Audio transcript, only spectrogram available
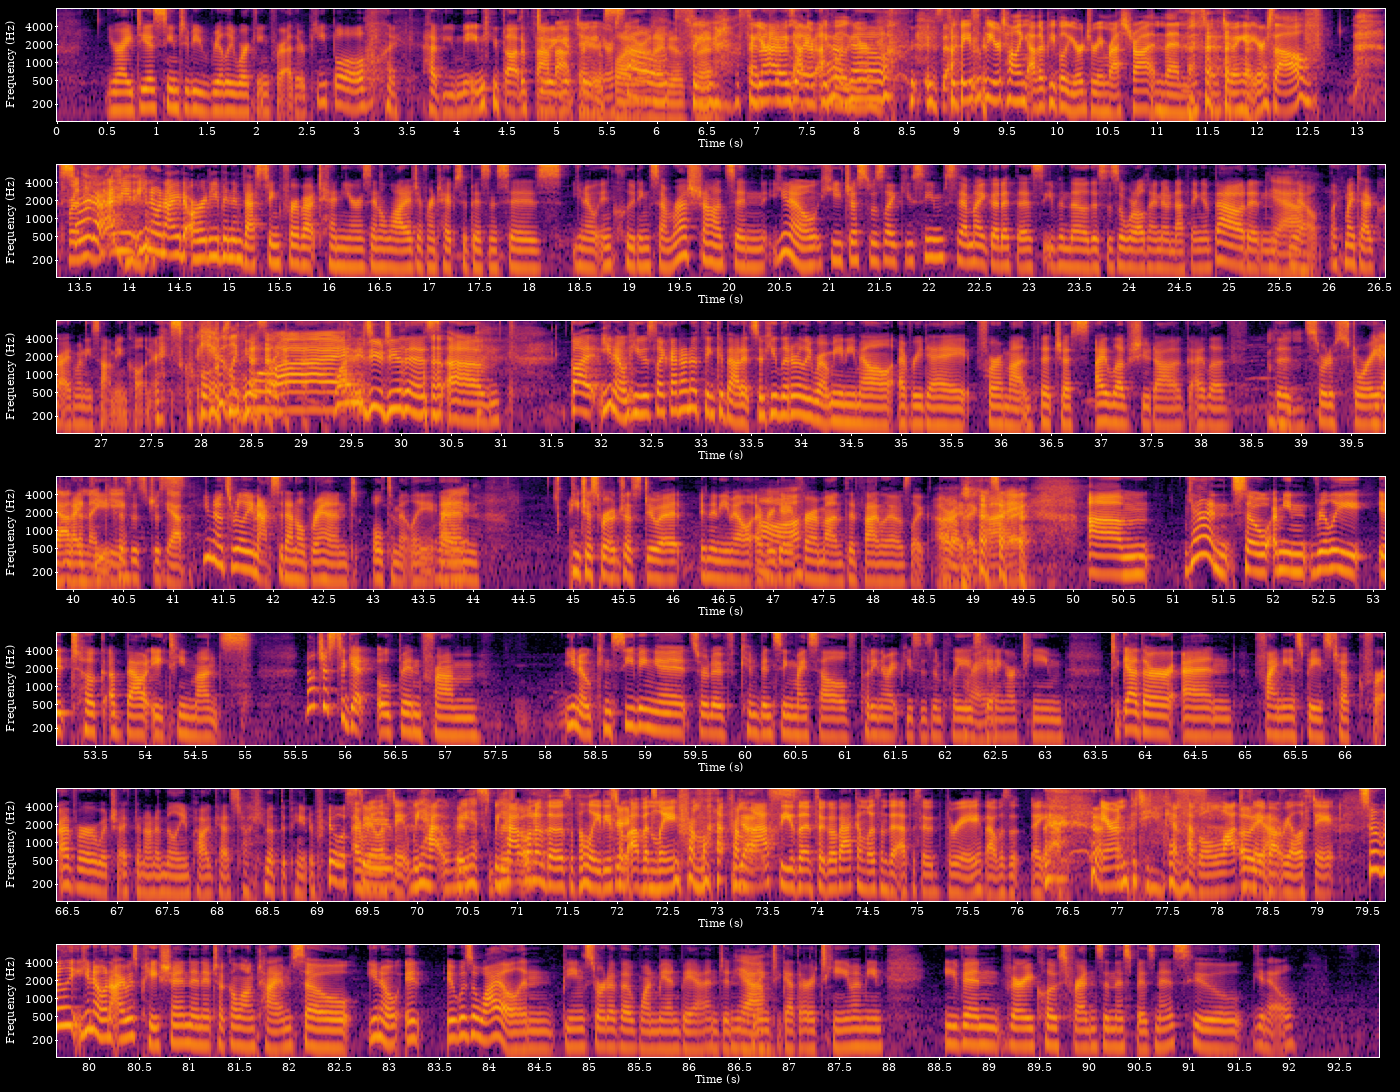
Your ideas seem to be really working for other people. Like, have you maybe thought of Thought doing it for yourself? Your own ideas, So right? you're, so And you're I giving was other like, I people don't your know. so basically you're telling other people your dream restaurant and then instead of doing it yourself. Sort of. I mean, you know, and I'd already been investing for about 10 years in a lot of different types of businesses, you know, including some restaurants. And, you know, he just was like, You seem semi good at this, even though this is a world I know nothing about. And, Yeah. you know, like my dad cried when he saw me in culinary school. He was like, "What?" Why did you do this? Um, but you know he was like i don't know think about it so he literally wrote me an email every day for a month that just i love shoe dog i love the sort of story Mm-hmm. Yeah, of nike Nike. because it's just Yep. you know it's really an accidental brand ultimately Right. and he just wrote just do it in an email every day Aw. for a month and finally i was like all Oh, right i got it. um yeah and so i mean really it took about 18 months not just to get open from you know conceiving it sort of convincing myself putting the right pieces in place Right. getting our team together and finding a space took forever which i've been on a million podcasts talking about the pain of real A estate real estate. We have we, It's we have one of those with the ladies from Great. Ovenly from from Yes. last season. So go back and listen to episode three. That was a, yeah. Erin Patinkin has a lot to Oh, say yeah. about real estate. so really you know and i was patient and it took a long time so you know it it was a while and being sort of a one-man band and Yeah. putting together a team i mean even very close friends in this business who you know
